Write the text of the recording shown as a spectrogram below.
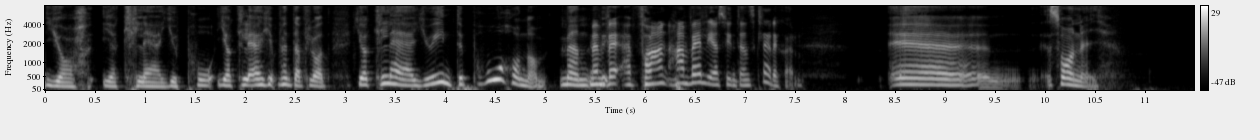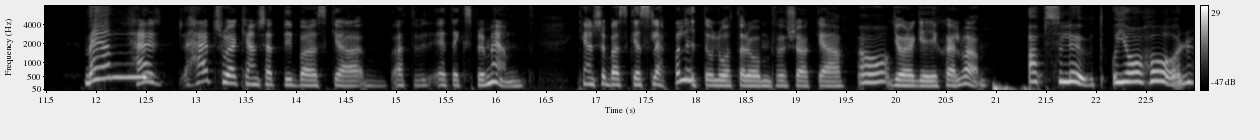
Ja, jag klär ju på... Jag klär, vänta, förlåt. Jag klär ju inte på honom, men... Men vä- för han, han väljer alltså inte ens kläder själv? eh, svar nej. Men... Här, här tror jag kanske att vi bara ska, att ett experiment, kanske bara ska släppa lite och låta dem försöka Ja. göra grejer själva. Absolut. Och jag hör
